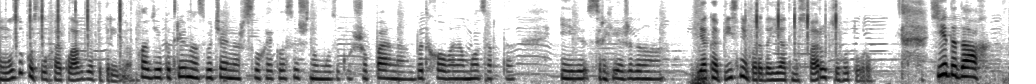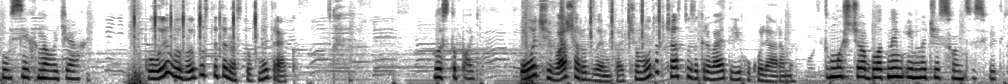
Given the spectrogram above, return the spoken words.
музику слухає Клавдія Петрівна? Клавдія Петрівна, звичайно ж, слухає класичну музику Шопена, Бетховена, Моцарта і Сергія Жадана. Яка пісня передає атмосферу цього туру? Їде дах у всіх на очах Коли ви випустите наступний трек? в листопаді. Очі ваша родзинка. Чому так часто закриваєте їх окулярами? Тому що блатним і вночі сонце світить.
